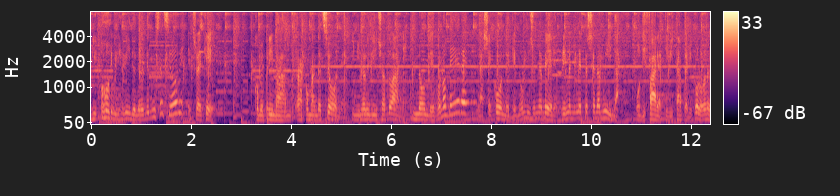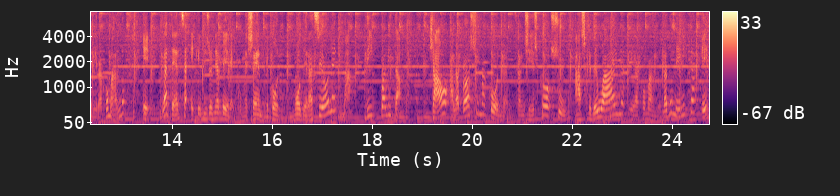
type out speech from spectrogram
di ogni video delle degustazioni e cioè che come prima raccomandazione i minori di 18 anni non devono bere, la seconda è che non bisogna bere prima di mettersi alla guida o di fare attività pericolose, mi raccomando, e la terza è che bisogna bere come sempre con moderazione ma di qualità. Ciao, alla prossima con Francesco su Ask the Wine, mi raccomando la domenica, e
